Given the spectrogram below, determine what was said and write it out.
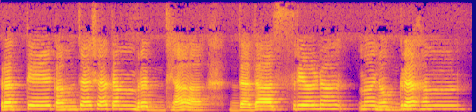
प्रत्येकं च शतं वृद्ध्या ददास्यणमनुग्रहम्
